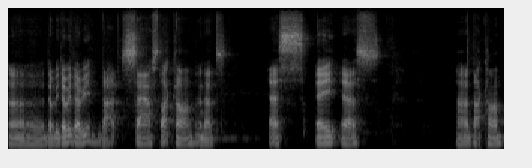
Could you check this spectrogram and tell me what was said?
uh, www.sas.com, and that's S A S uh, dot com.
